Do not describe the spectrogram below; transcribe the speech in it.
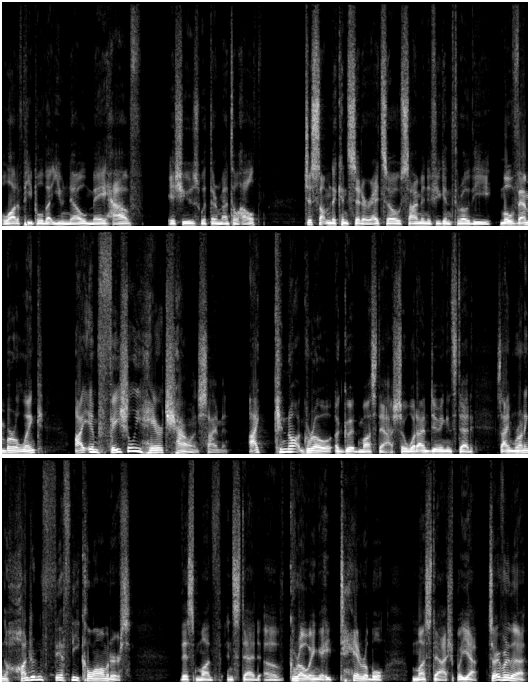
A lot of people that you know may have issues with their mental health. Just something to consider, right? So, Simon, if you can throw the Movember link, I am facially hair challenged, Simon. I cannot grow a good mustache. So, what I'm doing instead is I'm running 150 kilometers this month instead of growing a terrible mustache. But yeah, sorry for the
